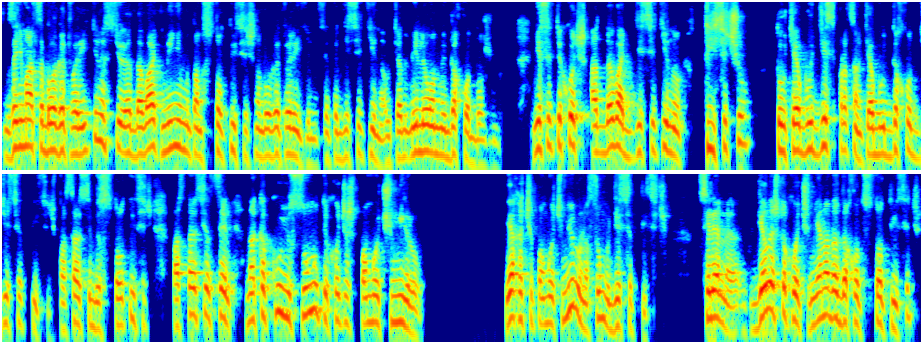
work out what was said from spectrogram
заниматься благотворительностью и отдавать минимум там 100 тысяч на благотворительность. Это десятина. У тебя миллионный доход должен быть. Если ты хочешь отдавать десятину тысячу, то у тебя будет 10%, у тебя будет доход 10 тысяч. Поставь себе 100 тысяч, поставь себе цель, на какую сумму ты хочешь помочь миру. Я хочу помочь миру на сумму 10 тысяч. Вселенная, делай, что хочешь, мне надо доход 100 тысяч,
